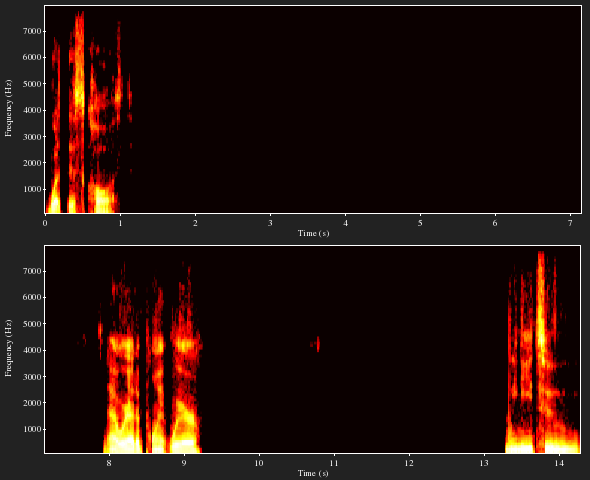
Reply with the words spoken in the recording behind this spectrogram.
what this cost. So now we're at a point where we need to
